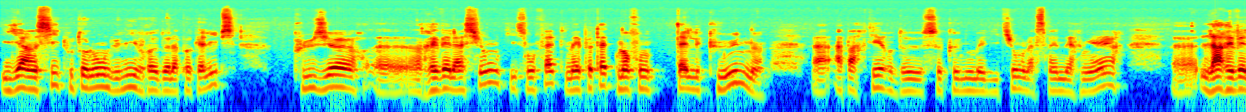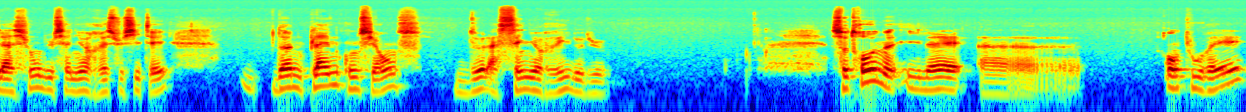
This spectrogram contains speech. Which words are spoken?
Il y a ainsi tout au long du livre de l'Apocalypse plusieurs euh, révélations qui sont faites, mais peut-être n'en font-elles qu'une à, partir de ce que nous méditions la semaine dernière. Euh, la révélation du Seigneur ressuscité donne pleine conscience de la seigneurie de Dieu. Ce trône, il est euh, entouré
